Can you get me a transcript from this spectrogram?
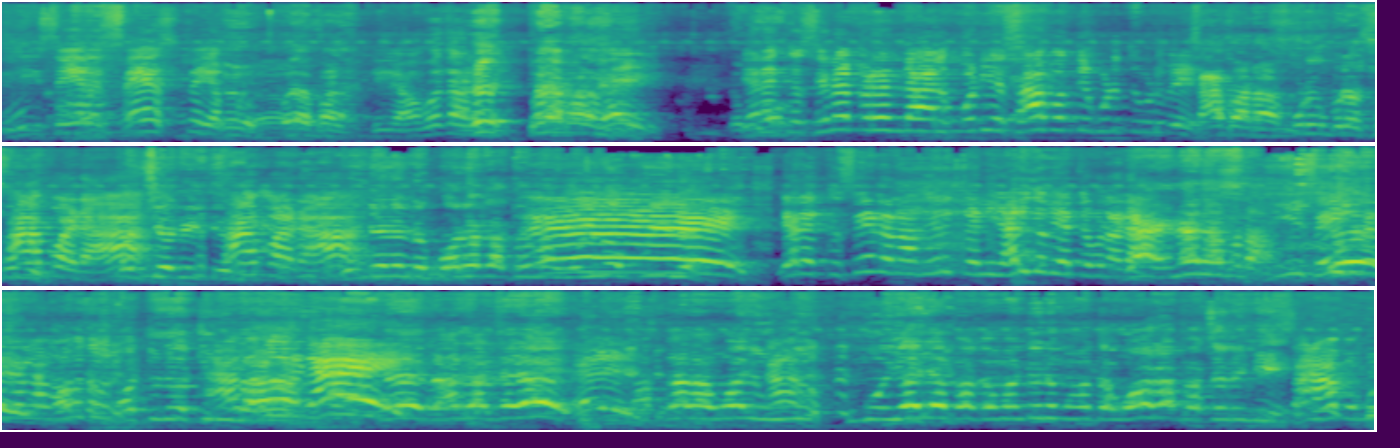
நீ செய்யற சேஷ்டை அப்படி போயா பாடா நீ அவதாரம் ஏய், போயா பாடா ஏய், எனக்கு சின பிறந்தால் கொடிய சாபத்தை கொடுத்து விடுவேன். சாப்பாடா குடுக்க போற சொல்லு. சாப்பாடா? சாப்பாடா? ரெண்டு பரோட்டா எனக்கு சீடனாக இருக்க நீ அருகதை என்ன பண்ணா? நீ செய்யறதெல்லாம் வச்சுடா டேய். டேய் போய் உங்க உங்க ஏரியா பக்கம் வந்து மொத்த ஓரா பசங்க நீ. சாபம்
